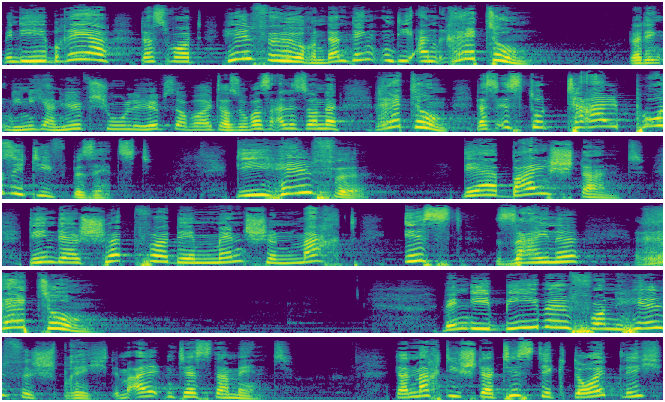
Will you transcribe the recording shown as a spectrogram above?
wenn die Hebräer das Wort Hilfe hören, dann denken die an Rettung. Da denken die nicht an Hilfsschule, Hilfsarbeiter, sowas alles, sondern Rettung. Das ist total positiv besetzt. Die Hilfe, der Beistand, den der Schöpfer dem Menschen macht, ist seine Rettung. Wenn die Bibel von Hilfe spricht im Alten Testament, dann macht die Statistik deutlich,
